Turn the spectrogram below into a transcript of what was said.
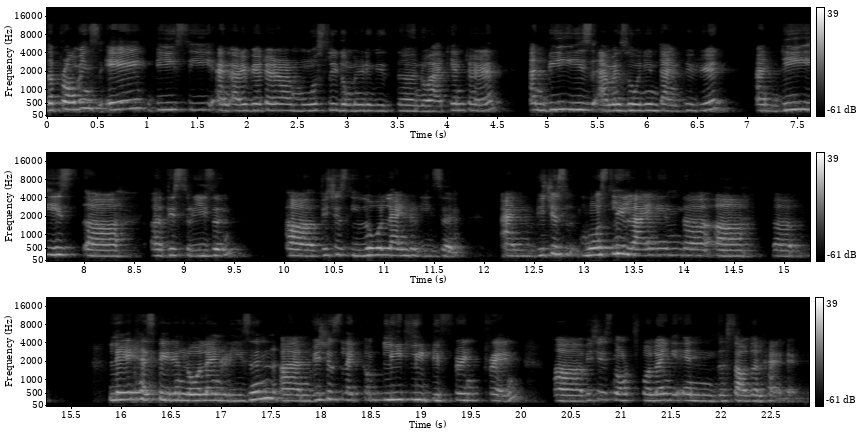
the province A, B, C, and Arabia Terra are mostly dominated with the Noachian terrain, and B is Amazonian time period, and D is uh, uh, this region, uh, which is lowland region, and which is mostly lying in the uh, uh, late Hesperian lowland region, and which is like completely different trend, uh, which is not following in the southern hand.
